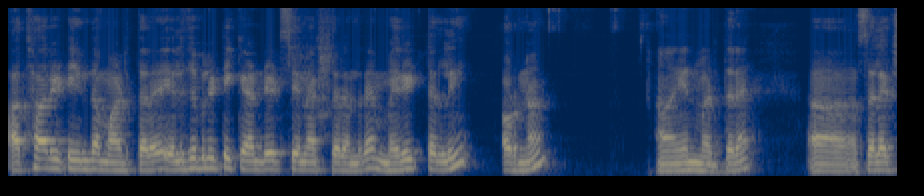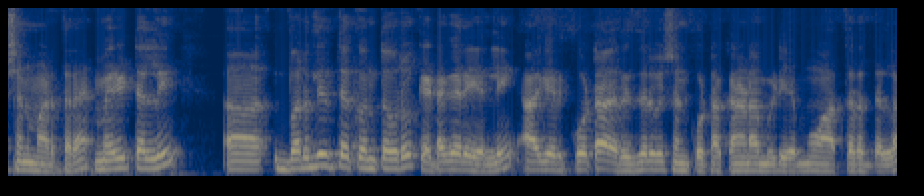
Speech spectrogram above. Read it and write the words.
ಅಥಾರಿಟಿಯಿಂದ ಮಾಡ್ತಾರೆ. ಎಲಿಜಿಬಿಲಿಟಿ ಕ್ಯಾಂಡಿಡೇಟ್ಸ್ ಏನಾಗ್ತಾರೆ ಅಂದರೆ ಮೆರಿಟಲ್ಲಿ ಅವ್ರನ್ನ ಏನು ಮಾಡ್ತಾರೆ? ಸೆಲೆಕ್ಷನ್ ಮಾಡ್ತಾರೆ. ಮೆರಿಟಲ್ಲಿ ಬರೆದಿರ್ತಕ್ಕಂಥವ್ರು ಕೆಟಗರಿಯಲ್ಲಿ ಹಾಗೆ quota reservation quota Kannada medium ಆ ಥರದ್ದೆಲ್ಲ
